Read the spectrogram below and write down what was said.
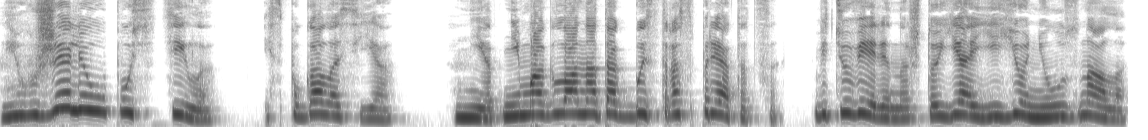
«Неужели упустила?» – испугалась я. «Нет, не могла она так быстро спрятаться, ведь уверена, что я ее не узнала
